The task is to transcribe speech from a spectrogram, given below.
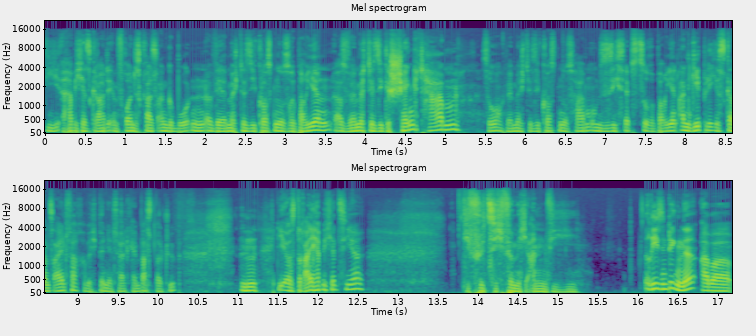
Die habe ich jetzt gerade im Freundeskreis angeboten. Wer möchte sie kostenlos reparieren? Also wer möchte sie geschenkt haben? So, wer möchte sie kostenlos haben, um sie sich selbst zu reparieren? Angeblich ist ganz einfach, aber ich bin jetzt halt kein Bastlertyp. Hm, die EOS 3 habe ich jetzt hier. Die fühlt sich für mich an wie Riesending, ne? Aber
